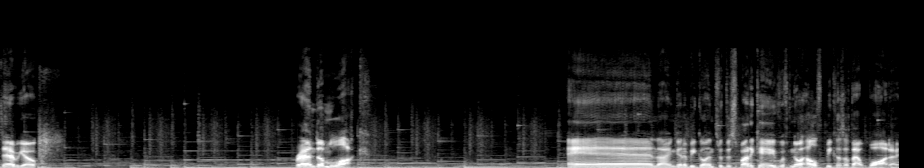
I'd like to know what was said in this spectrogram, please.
There we go. Random luck. And I'm gonna be going through the spider cave with no health because of that water.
